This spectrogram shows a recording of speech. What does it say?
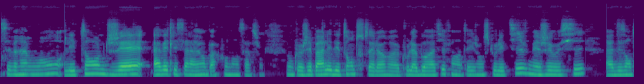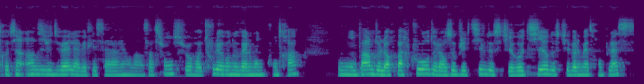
c'est vraiment les temps que j'ai avec les salariés en parcours d'insertion. Donc euh, j'ai parlé des temps tout à l'heure euh, collaboratifs en intelligence collective, mais j'ai aussi des entretiens individuels avec les salariés en insertion sur tous les renouvellements de contrats où on parle de leur parcours, de leurs objectifs, de ce qu'ils retirent, de ce qu'ils veulent mettre en place.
